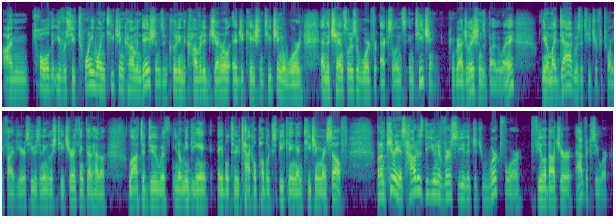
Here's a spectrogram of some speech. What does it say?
I'm told that you've received 21 teaching commendations, including the coveted General Education Teaching Award and the Chancellor's Award for Excellence in Teaching. Congratulations, by the way. You know, my dad was a teacher for 25 years. He was an English teacher. I think that had a lot to do with, you know, me being able to tackle public speaking and teaching myself. But I'm curious, how does the university that you work for feel about your advocacy work?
